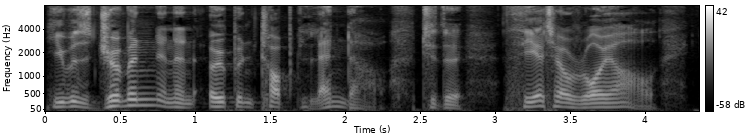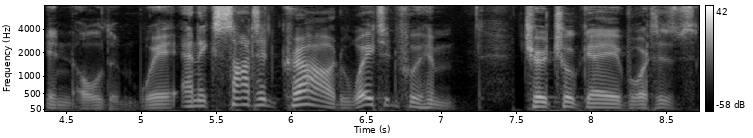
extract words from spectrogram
He was driven in an open topped landau to the Theatre Royal in Oldham, where an excited crowd waited for him. Churchill gave what is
